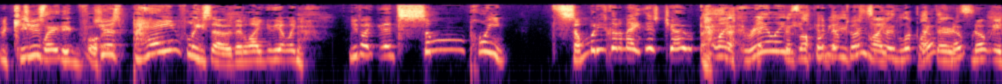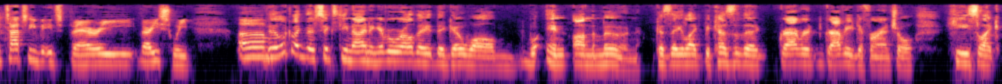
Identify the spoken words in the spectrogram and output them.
you keep just, waiting for it. just painfully so. They're like, they're like, you're like, at some point, somebody's going to make this joke. Like, really? It's going to be up to us? Like, look like no, they're- no, no. It's actually, it's very, very sweet. Um, they look like they're 69ing everywhere they, they go while in on the moon because they like because of the gravi- gravity differential he's like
